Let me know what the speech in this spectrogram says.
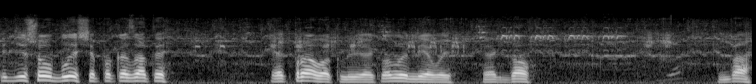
Підійшов ближче показати, як право клює, коли лівий, як дав. Да.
